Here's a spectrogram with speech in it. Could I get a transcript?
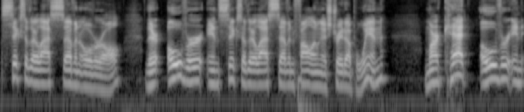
six of their last seven overall. They're over in six of their last seven following a straight up win. Marquette over in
